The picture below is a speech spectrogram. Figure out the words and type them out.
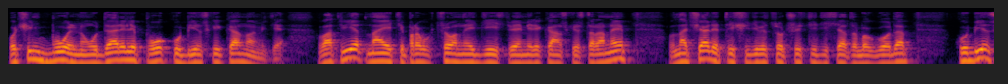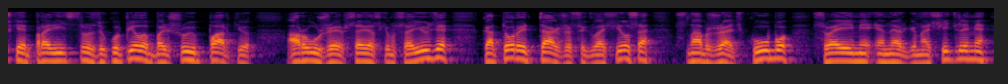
очень больно ударили по кубинской экономике. В ответ на эти провокационные действия американской стороны в начале 1960 года кубинское правительство закупило большую партию оружия в Советском Союзе, который также согласился снабжать Кубу своими энергоносителями,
